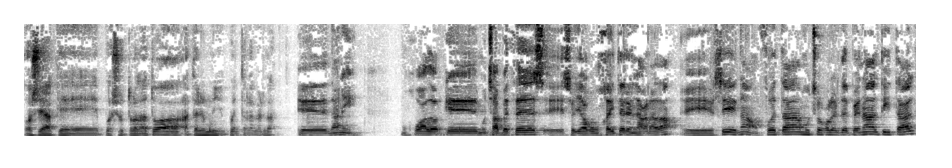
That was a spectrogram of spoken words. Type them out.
O sea que, pues otro dato a, a tener muy en cuenta, la verdad. Eh, Dani, un jugador que muchas veces eh, soy algún hater en la grada. Eh, sí, no, Fueta, muchos goles de penalti y tal.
